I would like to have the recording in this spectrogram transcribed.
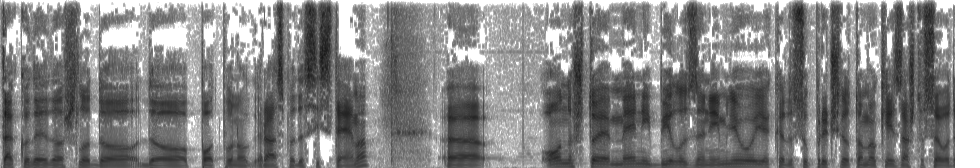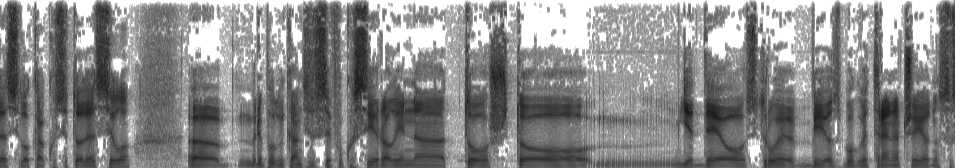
tako da je došlo do, do potpunog raspada sistema. Uh, ono što je meni bilo zanimljivo je kada su pričali o tome, ok, zašto se ovo desilo, kako se to desilo, uh, republikanci su se fokusirali na to što je deo struje bio zbog vetrenača i odnosno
